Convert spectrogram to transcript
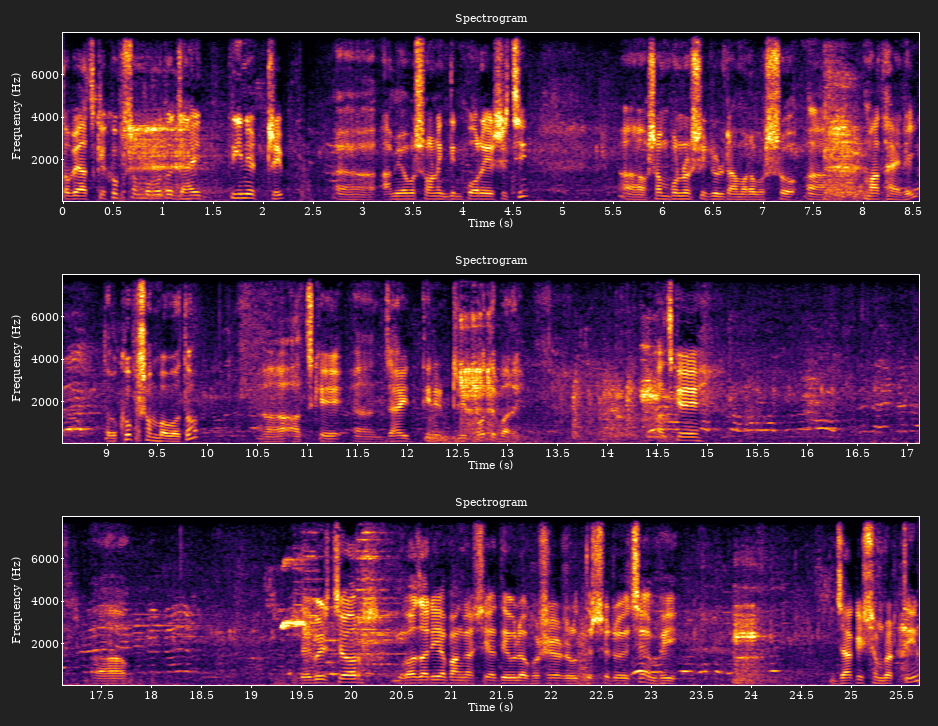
তবে আজকে খুব সম্ভবত জাহিদ তিনের ট্রিপ আমি অবশ্য অনেক দিন পরে এসেছি। সম্পূর্ণ শিডিউলটা আমার অবশ্য মাথায় নেই। তবে খুব সম্ভবত আজকে জাহিদ তিনের ট্রিপ হতে পারে। আজকে দেবীরচর গজারিয়া, পাঙ্গাসিয়া, দেউলা ঘোষের উদ্দেশ্যে রয়েছে এমভি। জাকির সম্রাট তিন,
